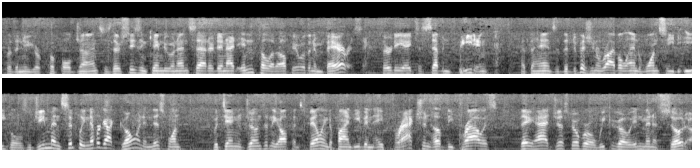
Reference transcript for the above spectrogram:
for the New York Football Giants as their season came to an end Saturday night in Philadelphia with an embarrassing 38 7 beating at the hands of the division rival and one seed Eagles. The G-men simply never got going in this one, with Daniel Jones and the offense failing to find even a fraction of the prowess they had just over a week ago in Minnesota.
